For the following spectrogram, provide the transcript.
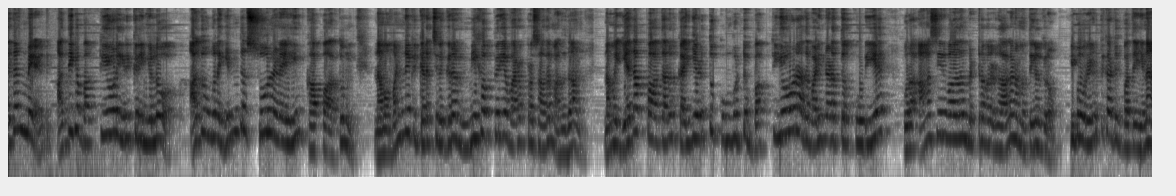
எதன் மேல் அதிக பக்தியோடு இருக்கிறீங்களோ அது உங்களை எந்த சூழ்நிலையையும் காப்பாற்றும் நம்ம மண்ணுக்கு கிடைச்சிருக்கிற மிகப்பெரிய வரப்பிரசாதம் அதுதான். நம்ம எதை பார்த்தாலும் கையெடுத்து கும்பிட்டு பக்தியோடு அதை வழிநடத்தக்கூடிய ஒரு ஆசீர்வாதம் பெற்றவர்களாக நம்ம திகழ்கிறோம். இப்போ ஒரு எடுத்துக்காட்டுக்கு பாத்தீங்கன்னா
